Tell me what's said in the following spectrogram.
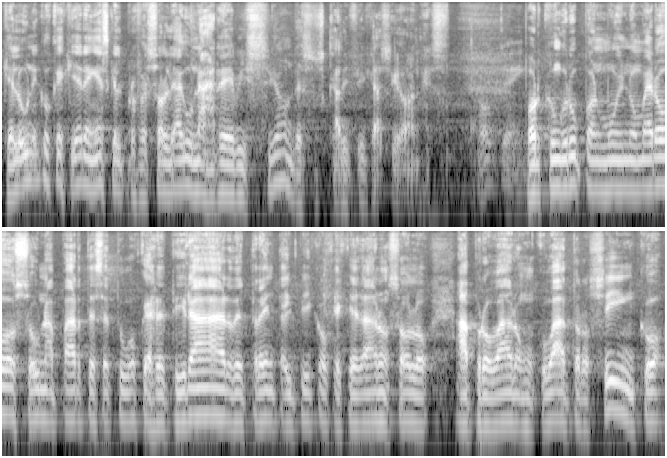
que lo único que quieren es que el profesor le haga una revisión de sus calificaciones. Porque un grupo muy numeroso, una parte se tuvo que retirar, de treinta y pico que quedaron, solo aprobaron cuatro o cinco,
